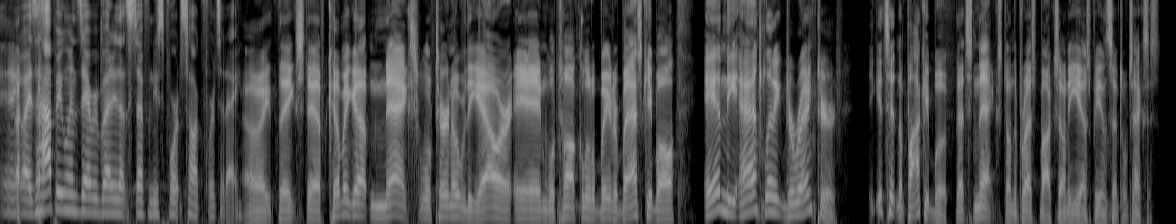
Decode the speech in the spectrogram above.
Anyways, happy Wednesday, everybody. That's Stephanie Sports Talk for today. All right, thanks, Steph. Coming up next, we'll turn over the hour and we'll talk a little Baylor basketball and the athletic director. He gets hit in the pocketbook. That's next on the press box on ESPN Central Texas.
